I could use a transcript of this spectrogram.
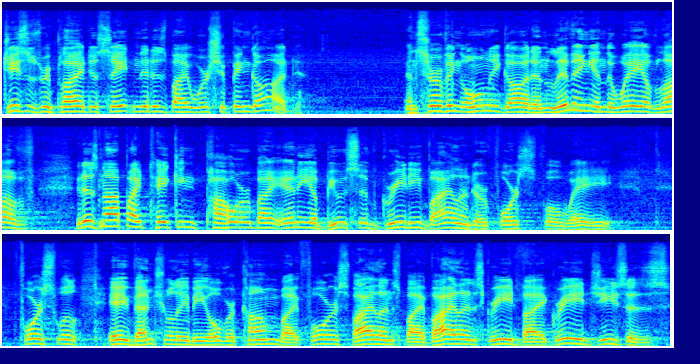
Jesus replied to Satan, It is by worshiping God and serving only God and living in the way of love. It is not by taking power by any abusive, greedy, violent, or forceful way. Force will eventually be overcome by force, violence by violence, greed by greed. Jesus,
